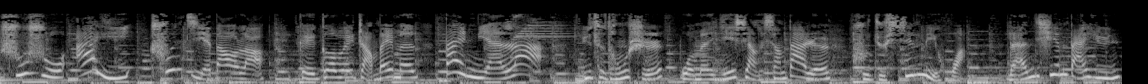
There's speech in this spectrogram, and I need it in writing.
叔叔阿姨，春节到了，给各位长辈们拜年啦！与此同时，我们也想向大人说句心里话：蓝天白云，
